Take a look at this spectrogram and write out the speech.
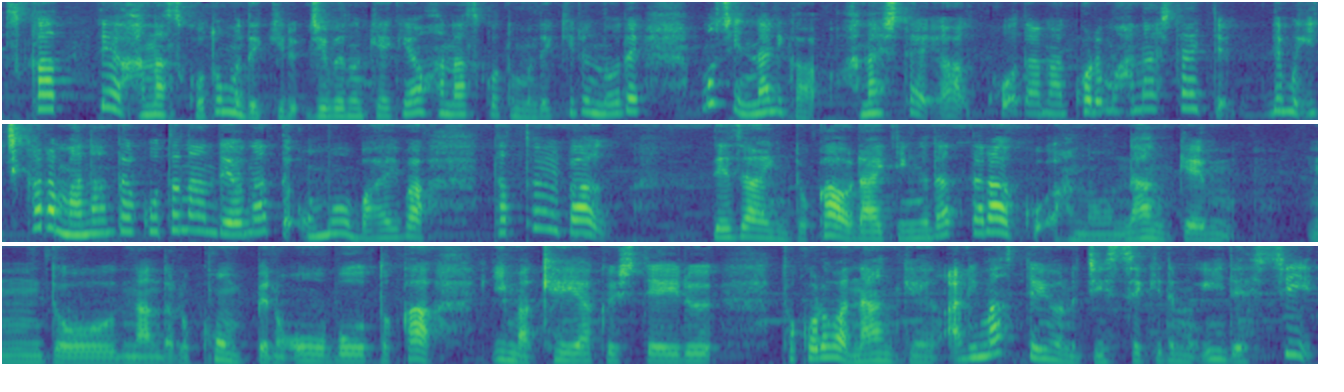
使って話すこともできる。自分の経験を話すこともできるのでもし何か話したいあこうだなこれも話したいってでも一から学んだことなんだよなって思う場合は例えばデザインとかライティングだったらあの何件うんと、なんだろう、コンペの応募とか、今契約しているところは何件ありますっていうような実績でもいいですし、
